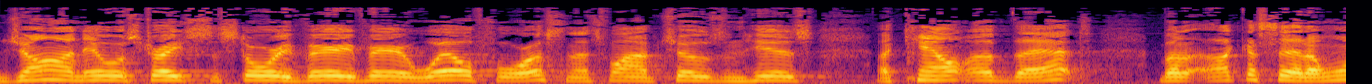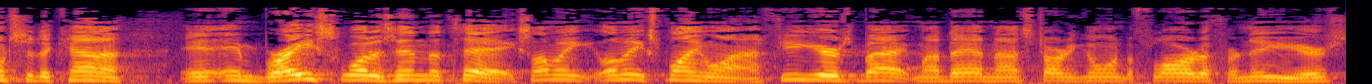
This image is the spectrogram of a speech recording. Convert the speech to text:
John illustrates the story very, very well for us, and that's why I've chosen his account of that. But like I said, I want you to kind of embrace what is in the text. Let me let me explain why. A few years back, my dad and I started going to Florida for New Year's,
